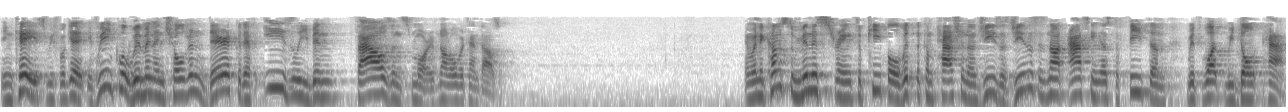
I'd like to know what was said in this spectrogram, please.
in case we forget, if we include women and children, there could have easily been thousands more, if not over 10,000. And when it comes to ministering to people with the compassion of Jesus, Jesus is not asking us to feed them with what we don't have.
